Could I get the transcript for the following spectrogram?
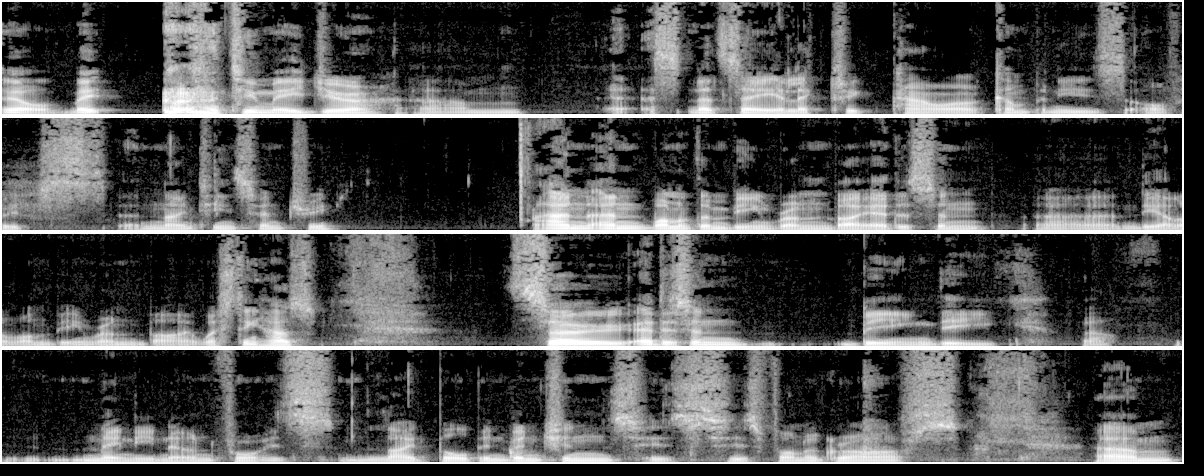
you know, ma- two major, um, let's say, electric power companies of its 19th century, and and one of them being run by Edison, uh, and the other one being run by Westinghouse. So Edison being the well, mainly known for his light bulb inventions, his his phonographs. Um,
